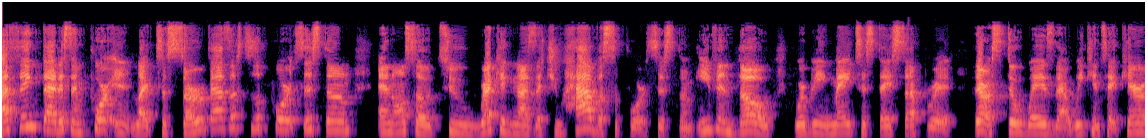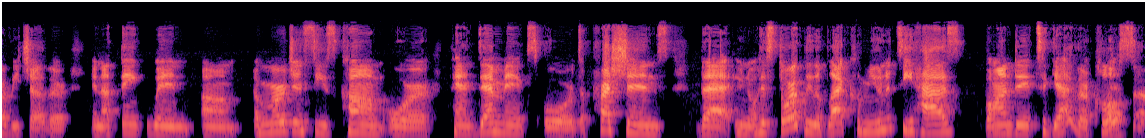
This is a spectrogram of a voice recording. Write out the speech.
I think that it's important, like to serve as a support system and also to recognize that you have a support system. Even though we're being made to stay separate, there are still ways that we can take care of each other. And I think when um, emergencies come or pandemics or depressions, that, you know, historically the Black community has bonded together closer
